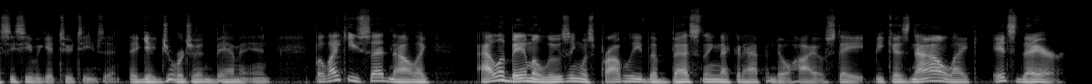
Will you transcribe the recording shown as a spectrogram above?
SEC would get two teams in. They'd get Georgia and Bama in. But like you said now, like Alabama losing was probably the best thing that could happen to Ohio State because now, like, it's there.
